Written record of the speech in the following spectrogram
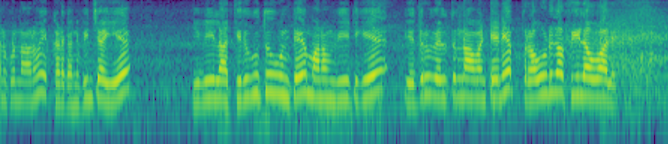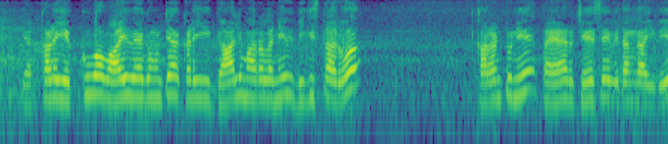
అనుకున్నాను ఇక్కడ కనిపించాయి. ఇవి ఇలా తిరుగుతూ ఉంటే మనం వీటికి ఎదురు వెళ్తున్నామంటేనే ప్రౌడ్గా ఫీల్ అవ్వాలి. ఎక్కడ ఎక్కువ వాయువేగం ఉంటే అక్కడ ఈ గాలి మరలు అనేవి బిగిస్తారు కరెంటుని తయారు చేసే విధంగా ఇవి.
